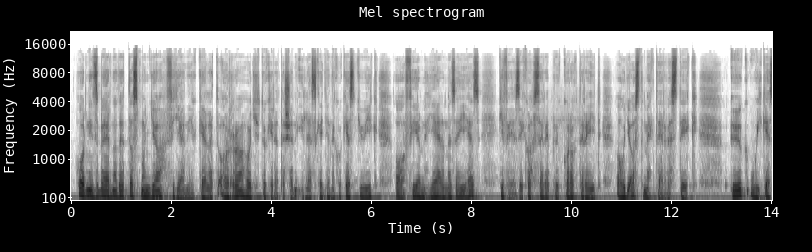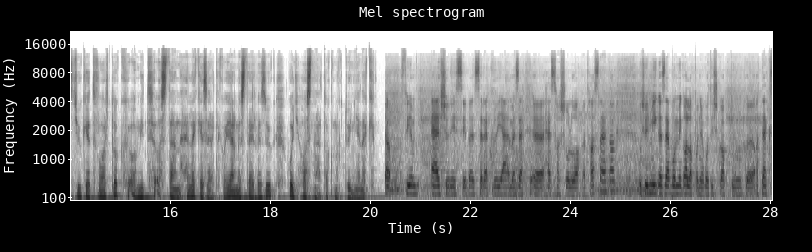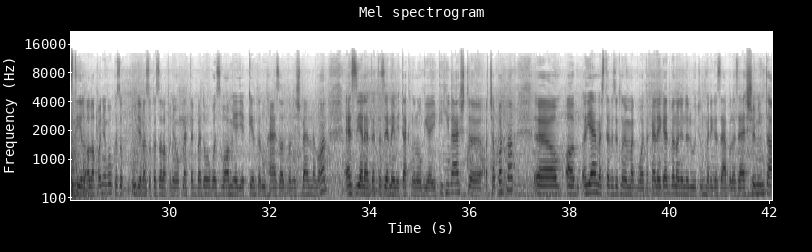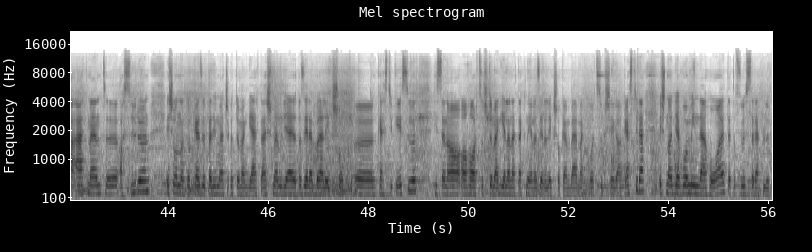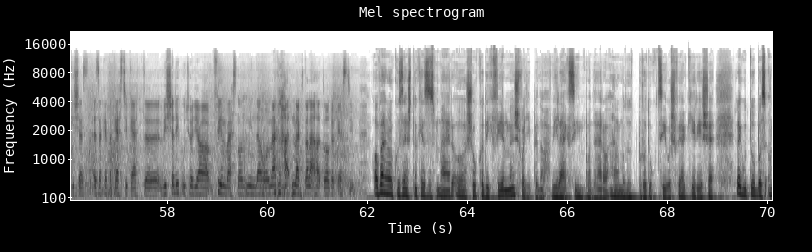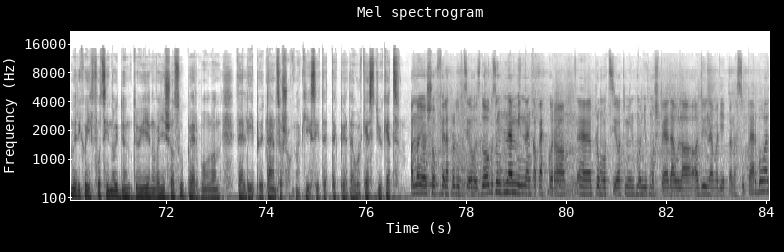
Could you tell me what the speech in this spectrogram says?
Hornitz Bernadett azt mondja, figyelniük kellett arra, hogy tökéletesen illeszkedjenek a kesztyűik a film jelmezeihez, kifejezik a szereplők karaktereit, ahogy azt megtervezték. Ők új kesztyűket vartak, amit aztán lekezeltek a jelmeztervezők, hogy használtaknak tűnjenek. A film első részében szereplő jelmezekhez hasonlóakat használtak, úgyhogy mi igazából még alapanyagot is kaptunk, a textil alapanyagok, azok ugyanazok az alapanyagok lettek bedolgozva, ami egyébként a ruházatban is benne van. Ez jelentett azért némi technológiai kihívást a csapatnak. A jelmeztervezők nagyon meg voltak elégedve, nagyon örültünk, mert igazából az első minta átment a szűrőn, és onnantól kezdve pedig már csak a tömeggyártás, mert ugye azért ebből elég sok kesztyű készült, hiszen a, a harcos tömegjeleneteknél azért elég sok embernek volt szüksége a kesztyűre, és nagyjából mindenhol, tehát a főszereplők is ezt, ezeket a kesztyüket viselik, úgyhogy a filmvásznon mindenhol meglát, megtalálhatóak a kesztyűk. A vállalkozásnak ez már a sokadik filmes, vagy éppen a világ színpadára álmodott produkciós felkérése. Legutóbb az amerikai foci nagy döntőjén, vagyis a Super Bowl-on fellépő táncosoknak készítettek például kesztyűket. Nagyon sokféle produkcióhoz dolgozunk, nem minden kap ekkora promóciót, mint mondjuk most például a, a Dűne, vagy éppen a Super Bowl.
